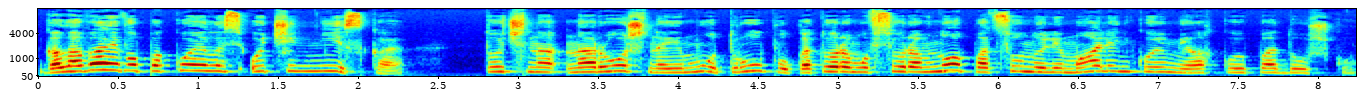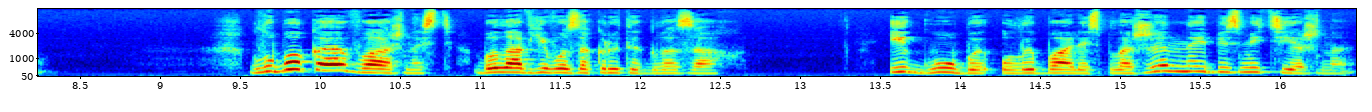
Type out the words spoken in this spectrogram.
Голова его покоилась очень низко, точно нарочно ему, трупу, которому все равно подсунули маленькую мягкую подушку. Глубокая важность была в его закрытых глазах. И губы улыбались блаженно и безмятежно,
